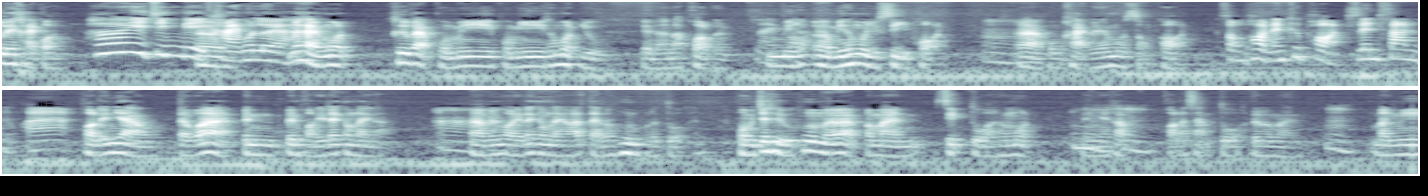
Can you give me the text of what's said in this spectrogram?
ก็เลยขายก่อน เฮ้ยจริงดิเออขายหมดเลยอะไม่ขายหมด คือแบบผมมีผมมีทั้งหมดอยู่เดี๋ยวนะนับพอร์ตกันหลายมีพอร์ตเออมีทั้งหมดอยู่สี่พอร์ตอืมอ่าผมขายไปทั้งหมดสองพอร์ตสองพอร์ตนั้นคือพอร์ตเล่นสั้นหรือว่าพอร์ตเล่นยาว แต่ว่าเป็นเป็นพอร์ตที่ได้กำไรละอ่าอ่าเป็นพอร์ตที่ได้กำไรละแต่ละหุ้นคนละตัวกัน ผมจะถือหุ้นไว้แบบประมาณสิบตัวทั้งหมด อย่างเงี้ยครับอืมพอร์ตละสามตัวโดยประมาณอืมมันมี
